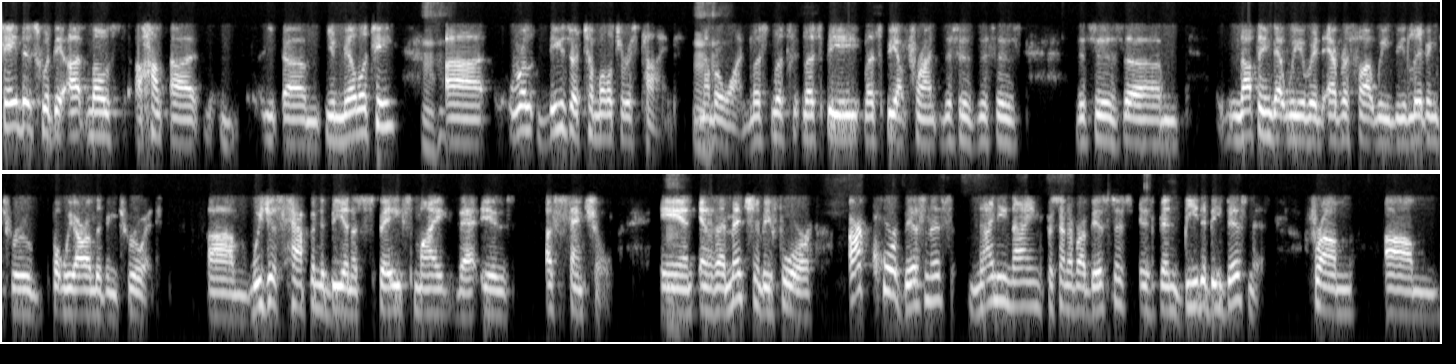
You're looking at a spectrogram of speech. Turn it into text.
say this with the utmost uh, uh um, humility mm-hmm. uh, we're, these are tumultuous times mm-hmm. number one let's let's let's be let's be upfront this is this is this is um, nothing that we would ever thought we'd be living through, but we are living through it. Um, we just happen to be in a space, Mike, that is essential. And, and as I mentioned before, our core business, 99% of our business has been B2B business from um,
